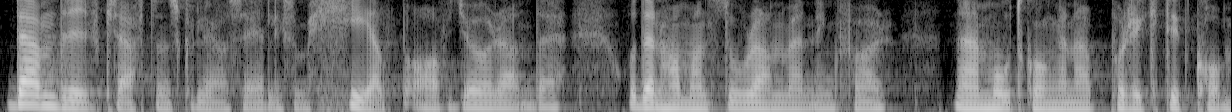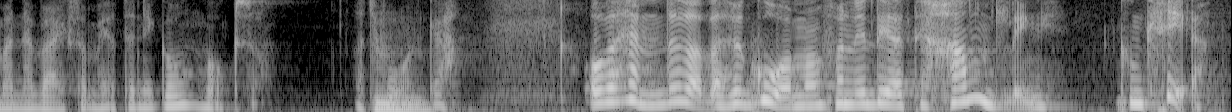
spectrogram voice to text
Den drivkraften skulle jag säga är liksom helt avgörande. Och den har man stor användning för när motgångarna på riktigt kommer när verksamheten är igång också. Att mm. våga. Och vad händer då? Hur går man från idé till handling konkret?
